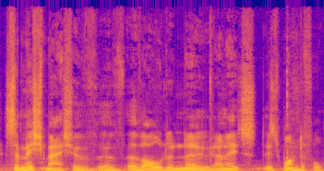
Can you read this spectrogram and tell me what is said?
it's a mishmash of, of, of old and new, and it's it's wonderful.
